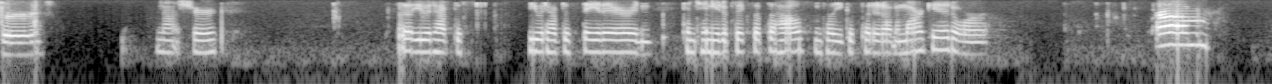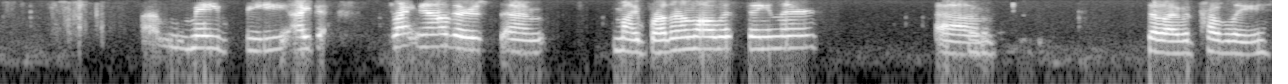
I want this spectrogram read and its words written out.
sure. Not sure. So you would have to you would have to stay there and continue to fix up the house until you could put it on the market, or um, maybe I. Right now, there's um, my brother-in-law was staying there. Um, so I would probably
